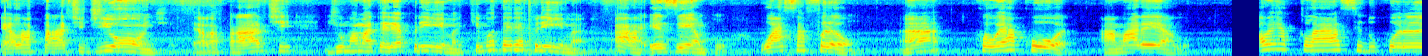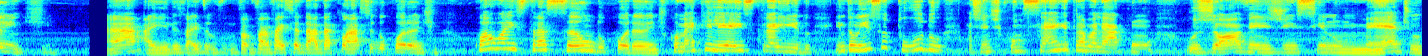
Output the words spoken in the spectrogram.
ela parte de onde? Ela parte de uma matéria-prima. Que matéria-prima? Ah, exemplo, o açafrão. Ah, qual é a cor? Amarelo. Qual é a classe do corante? Ah, aí eles vai, vai, vai ser dada a classe do corante. Qual a extração do corante? Como é que ele é extraído? Então, isso tudo a gente consegue trabalhar com os jovens de ensino médio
